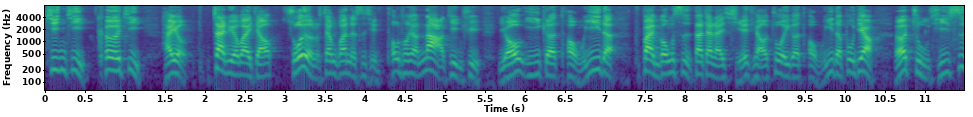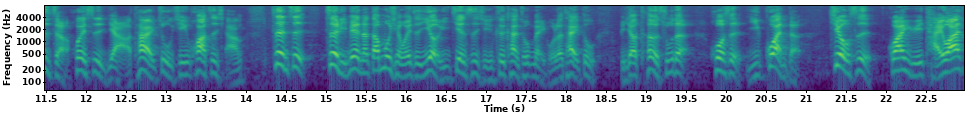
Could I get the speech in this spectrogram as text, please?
经济、科技，还有。战略外交所有的相关的事情，通通要纳进去，由一个统一的办公室，大家来协调，做一个统一的步调。而主其事者会是亚太驻星华志强。甚至这里面呢，到目前为止也有一件事情是看出美国的态度比较特殊的，或是一贯的，就是关于台湾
